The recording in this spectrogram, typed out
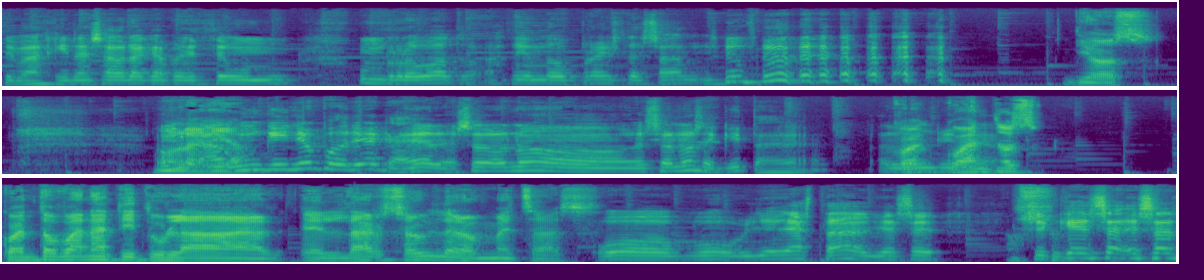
¿Te imaginas ahora que aparece un, un robot haciendo Price the Sun? Dios. Hombre, algún guiño podría caer, eso no, eso no se quita, ¿eh? Algún ¿Cu- guiño. ¿Cuántos, ¿Cuántos van a titular el Dark Souls de los mechas? Oh, oh, ya, ya está, ya sé. Si es que esa- esas,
